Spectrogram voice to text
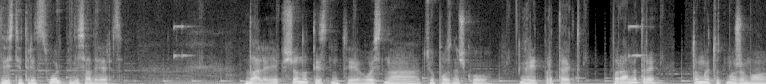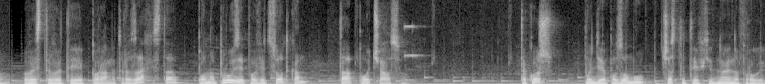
230 вольт 50 Гц. Далі, якщо натиснути ось на цю позначку Grid Protect параметри, то ми тут можемо виставити параметри захисту по напрузі, по відсоткам та по часу. Також по діапазону частоти вхідної напруги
